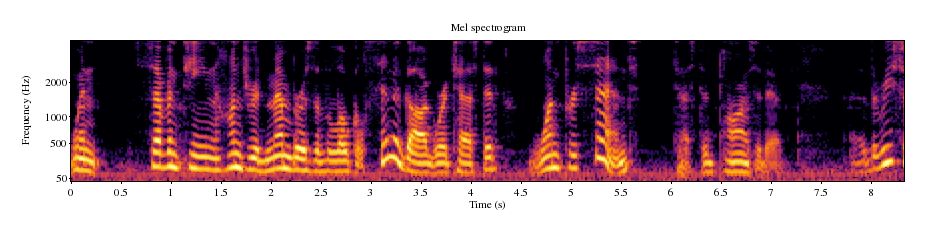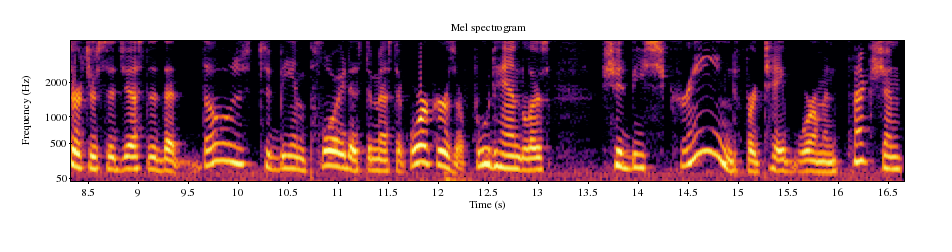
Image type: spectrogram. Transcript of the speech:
When 1,700 members of the local synagogue were tested, 1% tested positive. Uh, the researchers suggested that those to be employed as domestic workers or food handlers should be screened for tapeworm infection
